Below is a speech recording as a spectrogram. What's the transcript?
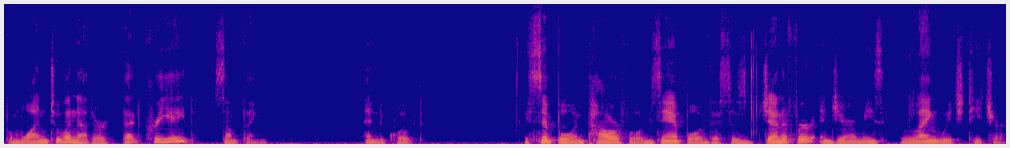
from one to another that create something. End quote. A simple and powerful example of this is Jennifer and Jeremy's language teacher.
